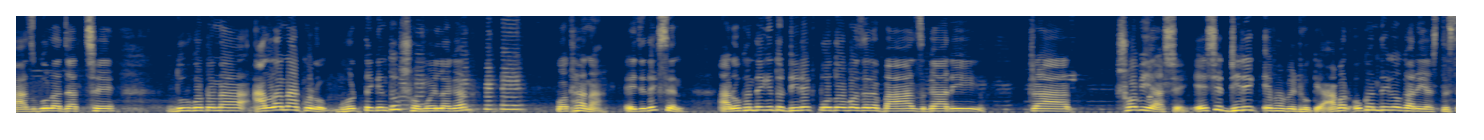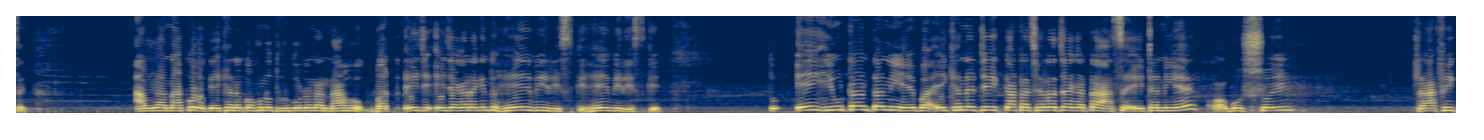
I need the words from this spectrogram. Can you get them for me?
বাসগুলা যাচ্ছে। দুর্ঘটনা আল্লাহ না করুক, ঘটতে কিন্তু সময় লাগার কথা না। এই যে দেখছেন, আর ওখান থেকে কিন্তু ডিরেক্ট পৌদবাজারে বাস, গাড়ি, ট্রাক সবই আসে। এসে ডিরেক্ট এভাবে ঢুকে। আবার ওখান থেকেও গাড়ি আসতেছে। আল্লাহ না করুক, এখানে কখনো দুর্ঘটনা না হোক বাট এই যে, এই জায়গাটা কিন্তু হেভি রিস্কে হেভি রিস্কে তো এই ইউটার্নটা নিয়ে বা এইখানের যে কাটাছেড়া জায়গাটা আছে, এটা নিয়ে অবশ্যই ট্রাফিক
